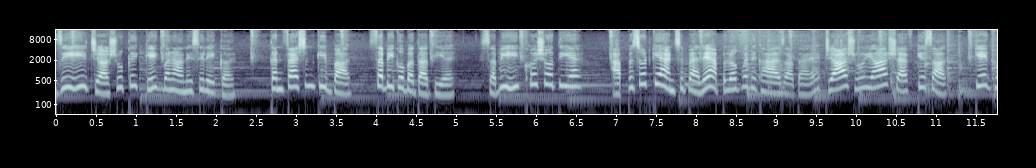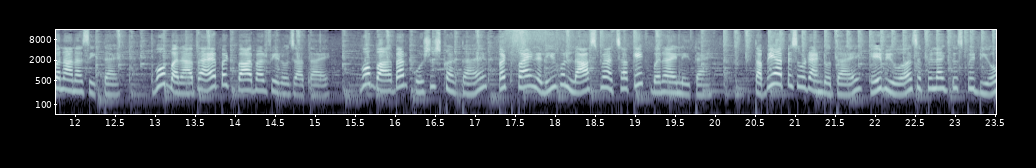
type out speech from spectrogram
जी, जाशु के केक बनाने से लेकर कन्फेशन की बात सभी को बताती है। सभी खुश होती है। एपिसोड के एंड से पहले एपिलॉग में दिखाया जाता है, जाशु यहाँ शेफ के साथ केक बनाना सीखता है। वो बनाता है बट बार बार फेल हो जाता है। वो बार बार कोशिश करता है बट फाइनली वो लास्ट में अच्छा केक बना लेता है। तभी एपिसोड एंड होता है hey viewers if you like this video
